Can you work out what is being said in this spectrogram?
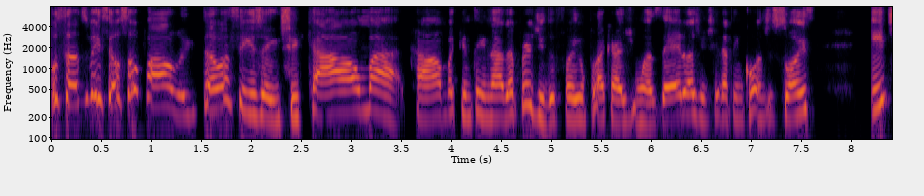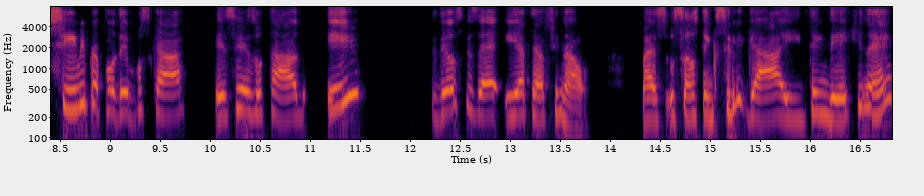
o Santos venceu o São Paulo. Então, assim, gente, calma, calma, que não tem nada perdido. Foi um placar de 1 a 0 a gente ainda tem condições e time para poder buscar esse resultado e, se Deus quiser, ir até a final. Mas o Santos tem que se ligar e entender que, né,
